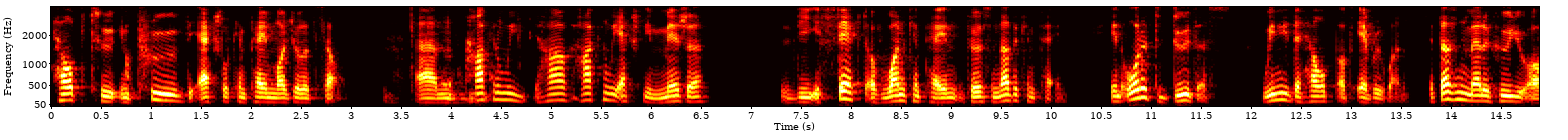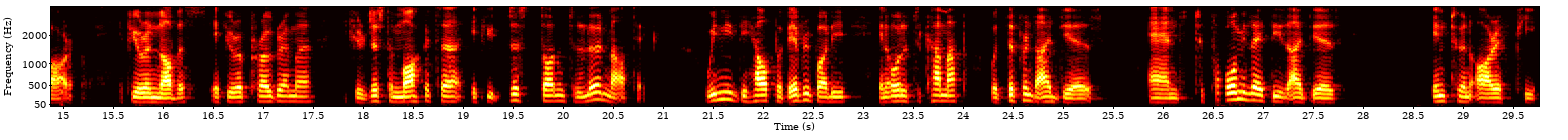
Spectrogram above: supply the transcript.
help to improve the actual campaign module itself. Um, how can we how how can we actually measure the effect of one campaign versus another campaign? In order to do this, we need the help of everyone. It doesn't matter who you are. If you're a novice, if you're a programmer, if you're just a marketer, if you're just starting to learn Mautic, we need the help of everybody in order to come up with different ideas and to formulate these ideas into an RFP.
